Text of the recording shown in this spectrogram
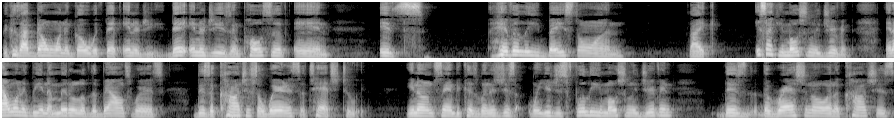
because I don't want to go with that energy. That energy is impulsive and it's heavily based on like it's like emotionally driven. And I want to be in the middle of the balance where it's there's a conscious awareness attached to it. You know what I'm saying? Because when it's just when you're just fully emotionally driven, there's the rational and a conscious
